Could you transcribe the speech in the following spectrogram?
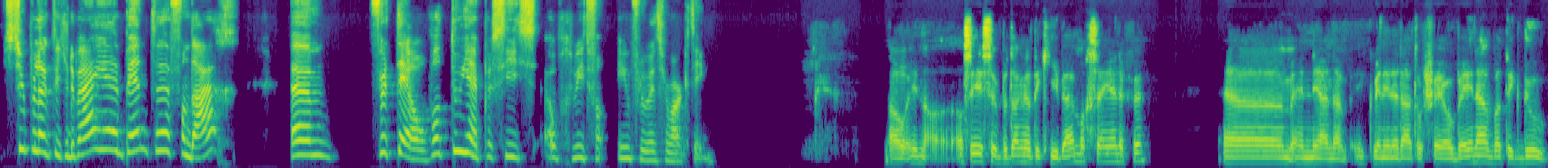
super leuk dat je erbij eh, bent uh, vandaag. Um, vertel, wat doe jij precies op het gebied van influencer marketing? Nou, als eerste bedankt dat ik hierbij mag zijn, Jennifer. Um, en ja, nou, ik ben inderdaad op VOB. Wat ik doe,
